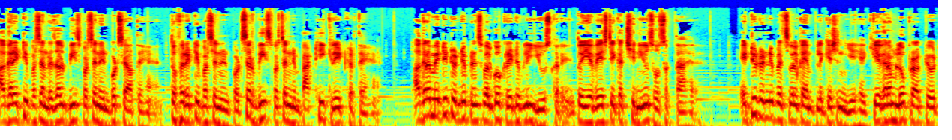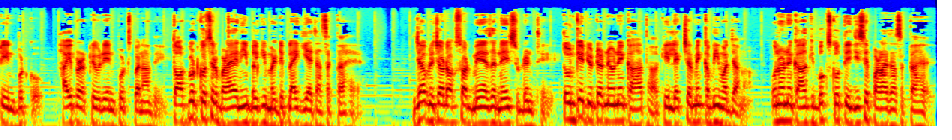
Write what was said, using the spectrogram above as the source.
अगर 80 परसेंट रिज़ल्ट 20 परसेंट इनपुट से आते हैं तो फिर 80 परसेंट इनपुट सिर्फ़ 20 परसेंट इम्पैक्ट ही क्रिएट करते हैं। अगर हम एटी ट्वेंटी प्रिंसिपल को क्रिएटिवली यूज़ करें तो ये वेस्ट एक अच्छी न्यूज़ हो सकता है। एटी ट्वेंटी प्रिंसिपल का इम्प्लीकेशन ये है कि अगर हम लो प्रोडक्टिविटी इनपुट को हाई प्रोडक्टिविटी इनपुट्स बना दें तो आउटपुट को सिर्फ़ बढ़ाया नहीं, बल्कि मल्टीप्लाई किया जा सकता है। जब रिचर्ड ऑक्सफोर्ड में एज ए नए स्टूडेंट थे तो उनके ट्यूटर ने उन्हें कहा था कि लेक्चर में कभी मत जाना। उन्होंने कहा कि बुक्स को तेज़ी से पढ़ा जा सकता है,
